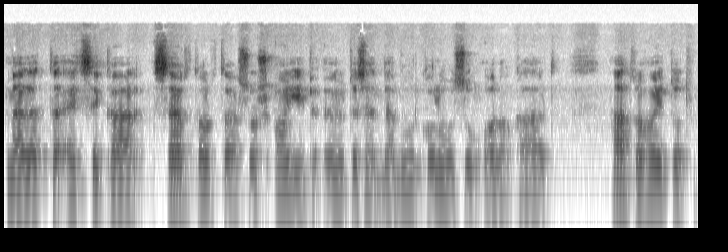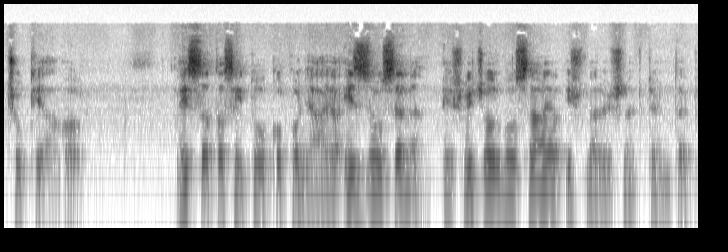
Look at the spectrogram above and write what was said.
Mellette egy szikár, szertartásos aib öltözetbe burkolózó alak hátrahajtott csukjával. Visszataszító koponyája, izzó szeme és vicsorgó szája ismerősnek tűntek.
